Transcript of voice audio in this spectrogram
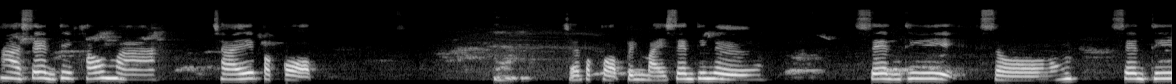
ห้าเส้นที่เขามาใช้ประกอบใช้ประกอบเป็นไหมเส้นที่หนึ่งเส้นที่สองเส้นที่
